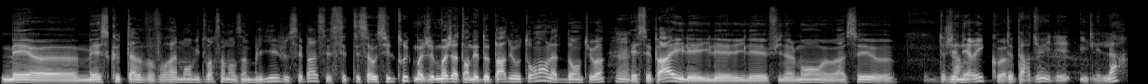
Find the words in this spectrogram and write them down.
Mais, euh, mais est-ce que tu as vraiment envie de voir ça dans un blier Je sais pas, c'était ça aussi le truc. Moi, moi j'attendais Depardieu au tournant là-dedans, tu vois. Hmm. Et c'est pareil, il est, il est, il est finalement euh, assez euh, générique, quoi. Depardieu, il est, il est là.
